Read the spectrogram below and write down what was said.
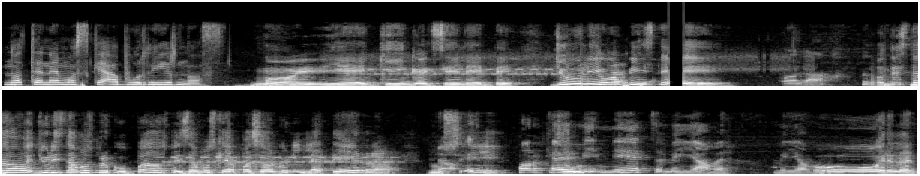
No tenemos que aburrirnos. Muy bien, Kingu, excelente. Julie, volviste. Hola. ¿Dónde estaba? Julie, estamos preocupados. Pensamos que había pasado algo en Inglaterra. No, sé. Porque mi nieta me llama. Me llama. Oh, era la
